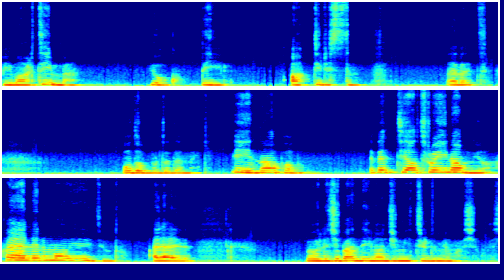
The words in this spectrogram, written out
Bir martıyım ben. Yok, değil. Aktivistim. Evet. O da burada demek. İyi, ne yapalım? Evet, tiyatroya inanmıyor. Hayallerimle oyun ediyordu. Alel. Böylece ben de inancımı yitirdim yavaş yavaş.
